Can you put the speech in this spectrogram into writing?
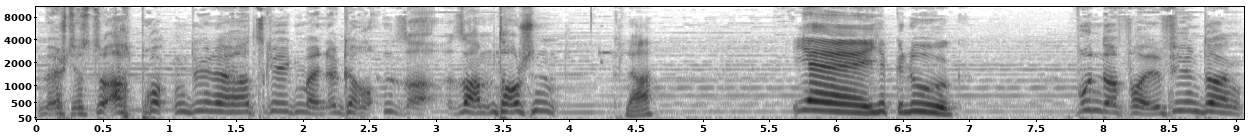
Möchtest du acht Brocken Dünerherz gegen meine Karottensamen tauschen? Klar. Yay, ich hab genug. Wundervoll, vielen Dank.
